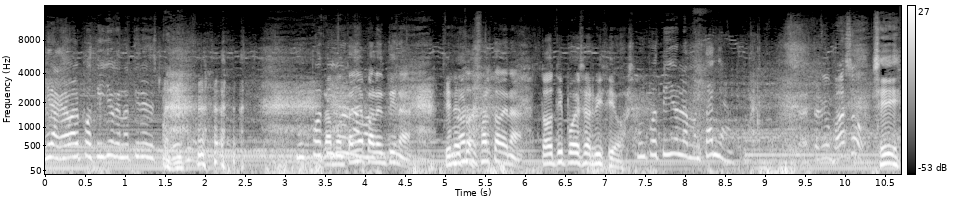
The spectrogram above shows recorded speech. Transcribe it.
Mira, graba el pocillo que no tiene desperdicio. un La montaña mon- palentina. Tiene no nos falta de nada. Todo tipo de servicios. Un pocillo en la montaña. Sí,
